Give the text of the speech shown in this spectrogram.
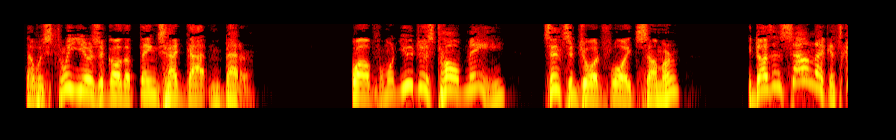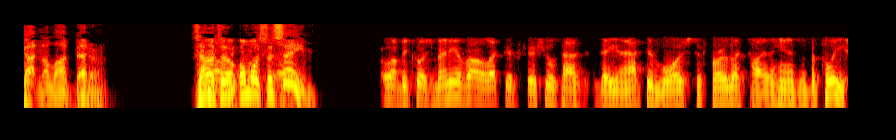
that was three years ago that things had gotten better. Well, from what you just told me, since the George Floyd summer, it doesn't sound like it's gotten a lot better. Sounds No, uh, almost the because, uh, same. Well, because many of our elected officials have they enacted laws to further tie the hands of the police.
